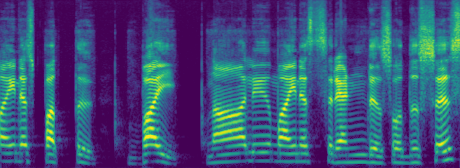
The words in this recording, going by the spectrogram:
മൈനസ് പത്ത് ബൈ നാല് മൈനസ് രണ്ട്. So this is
